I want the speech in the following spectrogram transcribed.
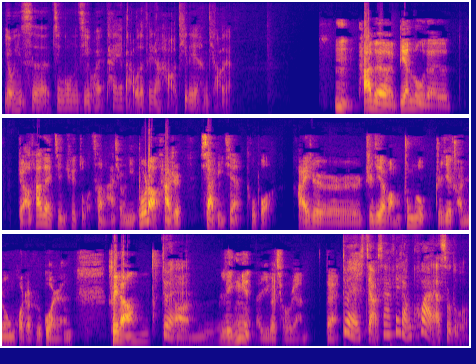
有一次进攻的机会，他也把握的非常好，踢的也很漂亮。嗯，他的边路的，只要他在禁区左侧拿球，你不知道他是下底线突破。还是直接往中路直接传中，或者是过人，非常对啊灵敏的一个球员。对对，脚下非常快啊，速度。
